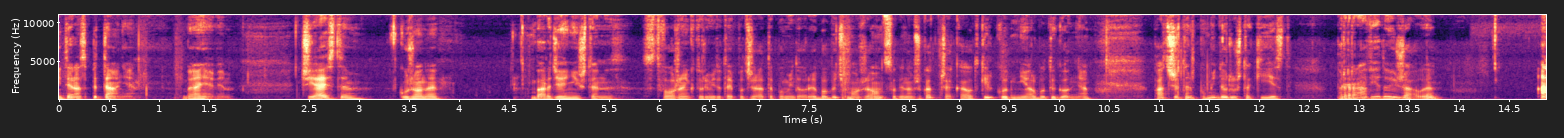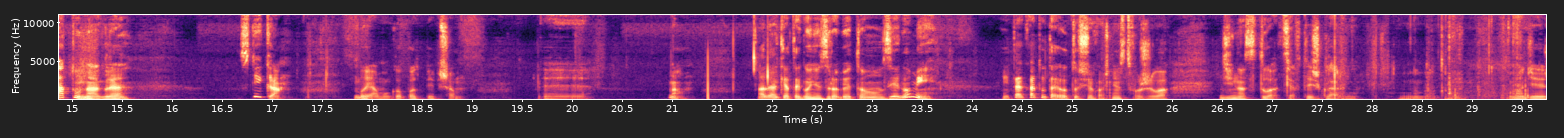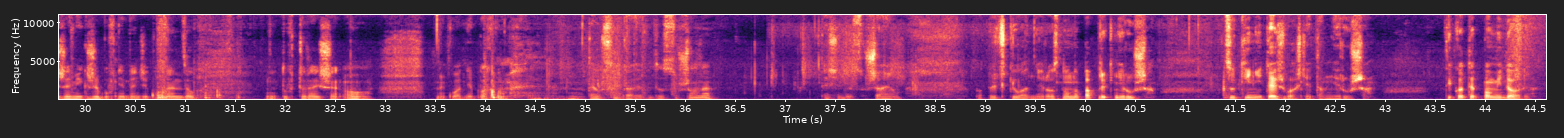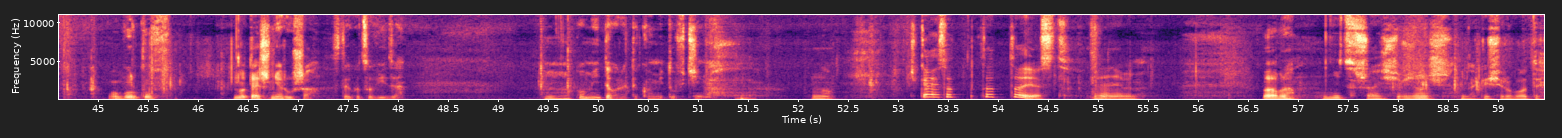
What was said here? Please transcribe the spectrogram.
I teraz pytanie, bo ja nie wiem, czy ja jestem wkurzony bardziej niż ten stworzeń, który mi tutaj podżera te pomidory, bo być może on sobie na przykład czeka od kilku dni albo tygodnia, patrzy, ten pomidor już taki jest prawie dojrzały, a tu nagle znika, bo ja mu go podpieprzam. Yy, ale jak ja tego nie zrobię, to on zje go mi. I taka tutaj oto się właśnie stworzyła dziwna sytuacja w tej szklarni. Dobra, to mam nadzieję, że mi grzybów nie będzie powędzał. No tu wczorajsze, o, ładnie pachną. No, te już są prawie dosuszone. Te się dosuszają. Papryczki ładnie rosną. No papryk nie rusza. Cukinii też właśnie tam nie rusza. Tylko te pomidory. Ogórków no też nie rusza, z tego co widzę. No, pomidory tylko mi tu wcina. No. Ciekawe co to, to jest. Ja nie wiem. Dobra, nic, trzeba się wziąć do jakiejś roboty.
